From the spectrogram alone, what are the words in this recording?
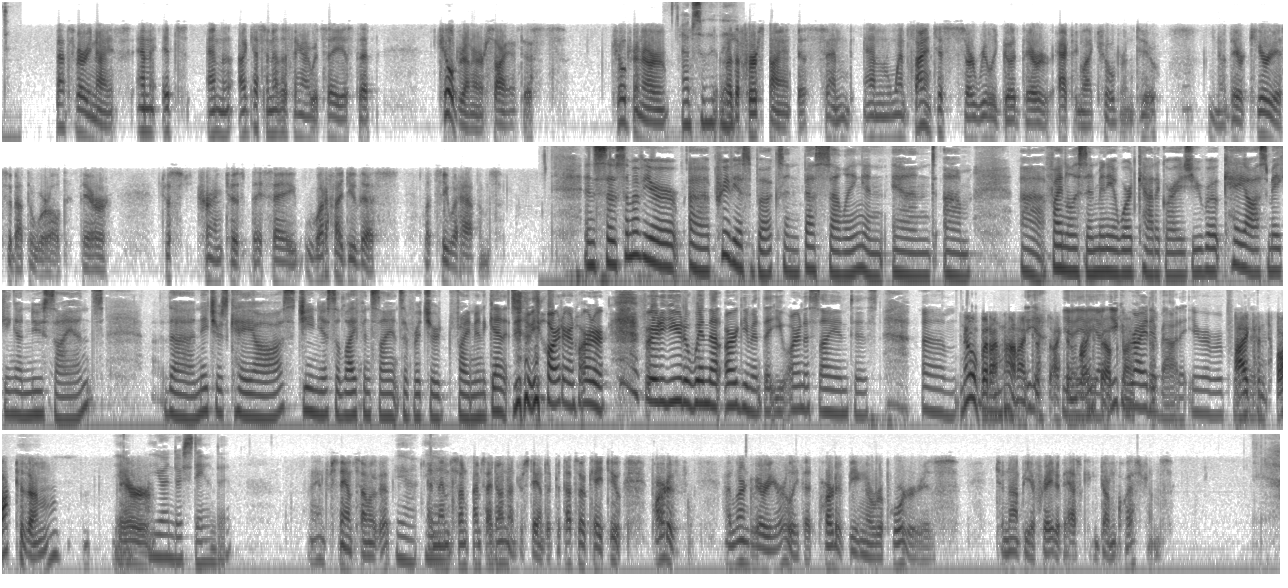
that's very nice. And it's and I guess another thing I would say is that children are scientists. Children are absolutely are the first scientists, and and when scientists are really good, they're acting like children too. You know, they're curious about the world. They're just trying to, they say, what if I do this? Let's see what happens. And so, some of your uh, previous books and best-selling and and um, uh, finalists in many award categories, you wrote "Chaos: Making a New Science," "The Nature's Chaos," "Genius: A Life in Science" of Richard Feynman. Again, it's going to be harder and harder for you to win that argument that you aren't a scientist. Um, no, but I'm not. I yeah, just I can yeah, write yeah, about. You can write about it. You're a reporter. I can talk to them. They're you understand it. I understand some of it. Yeah, and then sometimes I don't understand it, but that's okay too. Part of I learned very early that part of being a reporter is to not be afraid of asking dumb questions.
